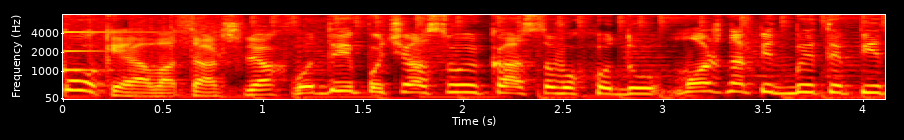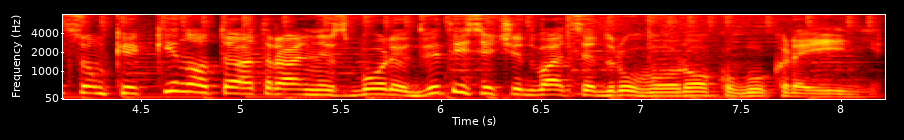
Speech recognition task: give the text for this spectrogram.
Поки аватар шлях води почав свою касову ходу, можна підбити підсумки кінотеатральних зборів 2022 року в Україні.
